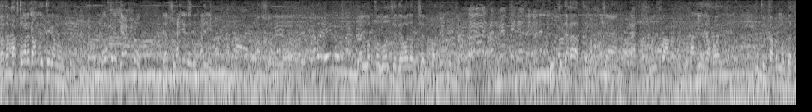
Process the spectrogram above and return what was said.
চাচা কাস্টমারের দাম দিচ্ছে কেমন? দেড়শো। দেড়শো দেড় লক্ষ বলছে দেওয়া যাচ্ছে না। দুধ তো দেখা যাচ্ছে না বুঝছেন? মধ্যে থাকলে যা হয়। প্রচুর চাপের মধ্যে আছে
